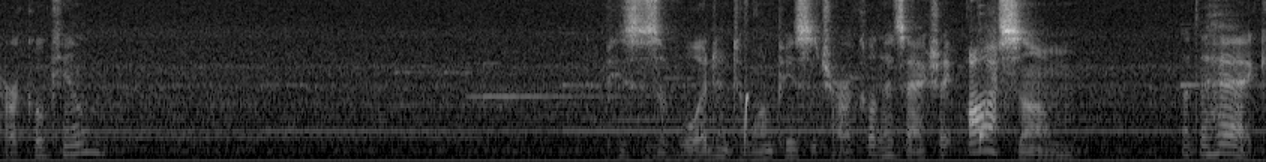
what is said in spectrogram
Charcoal kiln? Pieces of wood into one piece of charcoal? That's actually awesome! What the heck?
